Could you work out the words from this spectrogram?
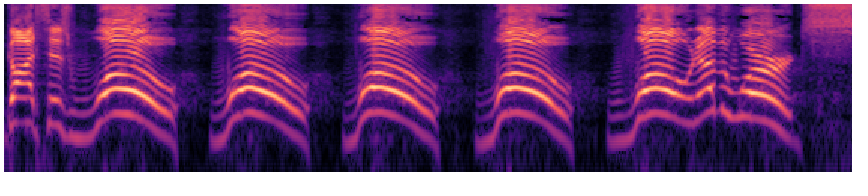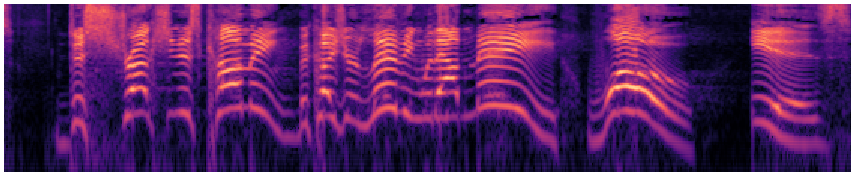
God says, Woe, woe, woe, woe, woe. In other words, destruction is coming because you're living without me. Woe is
